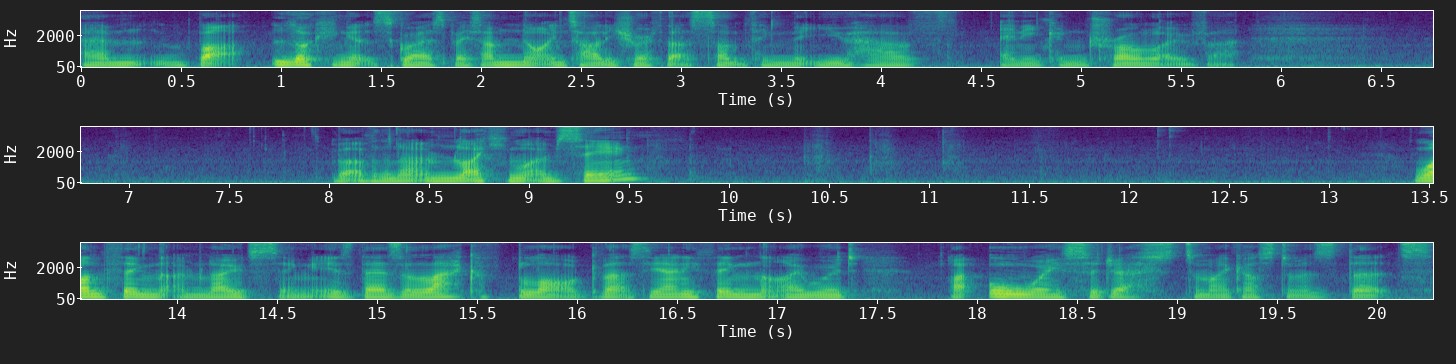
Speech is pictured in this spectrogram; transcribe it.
Um, but looking at Squarespace, I'm not entirely sure if that's something that you have any control over. But other than that, I'm liking what I'm seeing. One thing that I'm noticing is there's a lack of blog. That's the only thing that I would, I always suggest to my customers that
